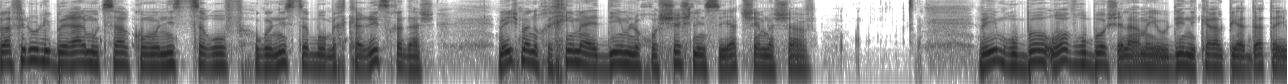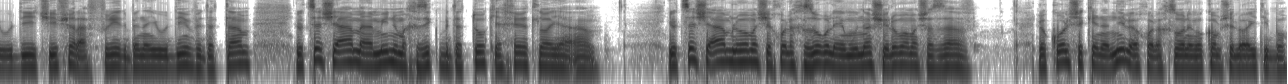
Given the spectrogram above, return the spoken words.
ואפילו ליברל מוצר, קומוניסט צרוף, הוגוניסט צבור, מחקריסט חדש, ואיש מהנוכחים העדים לא חושש לנשיאת שם לשווא. ואם רובו, רוב רובו של העם היהודי ניכר על פי הדת היהודית שאי אפשר להפריד בין היהודים ודתם, יוצא שהעם מאמין ומחזיק בדתו כי אחרת לא היה עם. יוצא שהעם לא ממש יכול לחזור לאמונה שלא ממש עזב. לא כל שכן אני לא יכול לחזור למקום שלא הייתי בו.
